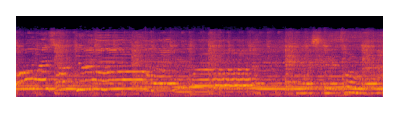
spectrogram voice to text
Always love you. What's there through the hurt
